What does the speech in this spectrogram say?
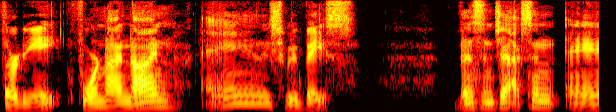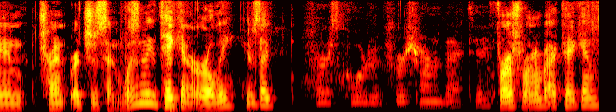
38, 499, and he should be base. Vincent Jackson and Trent Richardson. Wasn't he taken early? He was like First quarter, first running back take. first running back taken.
